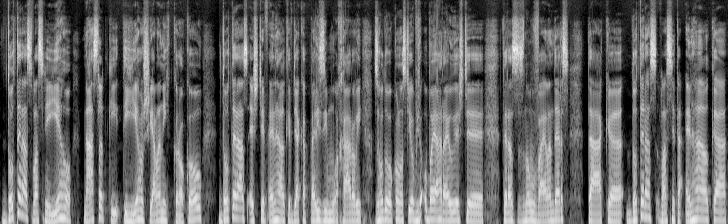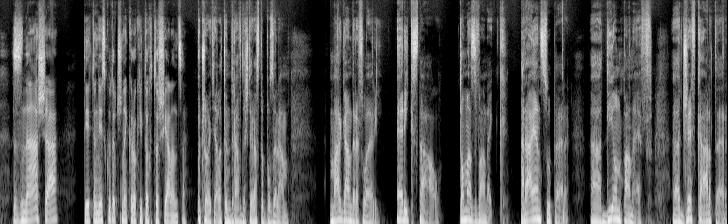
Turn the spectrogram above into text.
doteraz vlastne jeho následky tých jeho šialených krokov, doteraz ešte v nhl vďaka Perizimu a Chárovi, z hodou okolností obaja hrajú ešte teraz znovu v Islanders, tak e, doteraz vlastne tá nhl znáša tieto neskutočné kroky tohto šialenca. Počúvajte, ale ten draft, ešte raz to pozerám. Marc-André Fleury, Erik Stahl, Thomas Vanek, Ryan Suter, uh, Dion Panev, uh, Jeff Carter,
